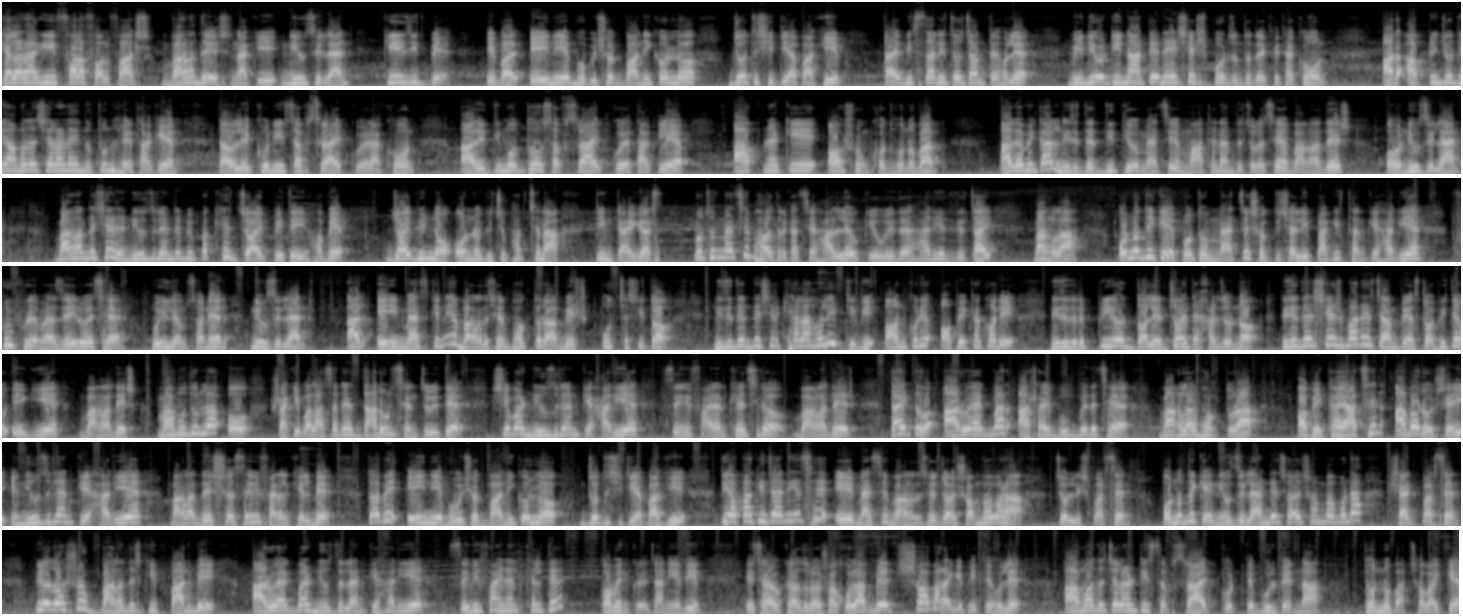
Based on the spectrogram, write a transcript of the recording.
খেলার আগেই ফলাফল ফাঁস। বাংলাদেশ নাকি নিউজিল্যান্ড কে জিতবে? এবার এই নিয়ে ভবিষ্যৎবাণী করল জ্যোতিষী টিয়া পাখি। তাই বিস্তারিত জানতে হলে ভিডিওটি না টেনে শেষ পর্যন্ত দেখতে থাকুন। আর আপনি যদি আমাদের চ্যানেলে নতুন হয়ে থাকেন, তাহলে এক্ষুনি সাবস্ক্রাইব করে রাখুন। আর ইতিমধ্যে সাবস্ক্রাইব করে থাকলে আপনাকে অসংখ্য ধন্যবাদ। আগামীকাল নিজেদের দ্বিতীয় ম্যাচে মাঠে নামতে চলেছে বাংলাদেশ ও নিউজিল্যান্ড বাংলাদেশের নিউজিল্যান্ডের বিপক্ষে জয় পেতেই হবে। জয় ভিন্ন, অন্য কিছু ভাবছে না টিম টাইগার্স। প্রথম ম্যাচে ভারতের কাছে হারলেও কিউইদের হারিয়ে দিতে চায় বাংলা। অন্যদিকে প্রথম ম্যাচে শক্তিশালী পাকিস্তানকে হারিয়ে ফুরফুরে ম্যাচেই রয়েছে উইলিয়ামসনের নিউজিল্যান্ড আর এই ম্যাচকে নিয়ে বাংলাদেশের ভক্তরা বেশ উচ্ছ্বাসিত। নিজেদের দেশের খেলা হলেই টিভি অন করে অপেক্ষা করে নিজেদের প্রিয় দলের জয় দেখার জন্য। নিজেদের শেষবারের চ্যাম্পিয়ন্স ট্রফিতেও এগিয়ে বাংলাদেশ। মাহমুদুল্লাহ ও সাকিব আল হাসানের দারুণ সেঞ্চুরিতে সেবার নিউজিল্যান্ডকে হারিয়ে সেমিফাইনাল খেলেছিল বাংলাদেশ। তাই তো আরও একবার আশায় বুক বেঁধেছে বাংলার ভক্তরা। অপেক্ষায় আছেন, আবারও সেই নিউজিল্যান্ডকে হারিয়ে বাংলাদেশ সেমিফাইনাল খেলবে। তবে এই নিয়ে ভবিষ্যৎবাণী করল জ্যোতিষী টিয়া পাখি। টিয়া পাখি জানিয়েছে, এই ম্যাচে বাংলাদেশের জয় সম্ভাবনা চল্লিশ পার্সেন্ট। অন্যদিকে নিউজিল্যান্ডের জয় সম্ভাবনা ষাট পার্সেন্ট। প্রিয় দর্শক, বাংলাদেশ কি পারবে আরও একবার নিউজিল্যান্ডকে হারিয়ে সেমিফাইনাল খেলতে? কমেন্ট করে জানিয়ে দিন। এছাড়াও খেলাধুলার সকল আপডেট সবার আগে পেতে হলে আমাদের চ্যানেলটি সাবস্ক্রাইব করতে ভুলবেন না। ধন্যবাদ সবাইকে।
